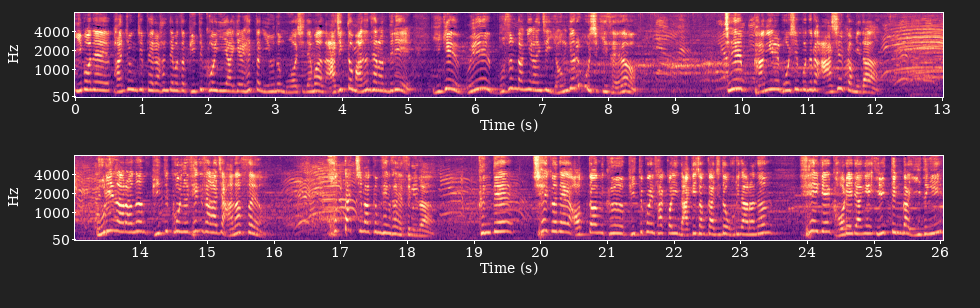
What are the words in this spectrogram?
이번에 반중 집회를 한다면서 비트코인 이야기를 했던 이유는 무엇이냐면 아직도 많은 사람들이 이게 왜 무슨 관계가 있는지 연결을 못 시키세요. 제 강의를 보신 분들은 아실 겁니다. 우리나라는 비트코인을 생산하지 않았어요. 코딱지만큼 생산했습니다. 근데 최근에 어떤 그 비트코인 사건이 나기 전까지도 우리나라는 세계 거래량의 1등과 2등이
